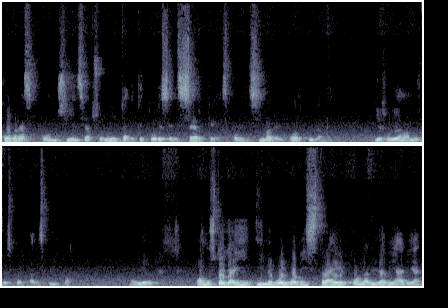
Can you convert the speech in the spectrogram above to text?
cobras conciencia absoluta de que tú eres el ser que es por encima del cuerpo y la mente. Y eso lo llamamos despertar espiritual. ¿Me vieron? Cuando estoy ahí y me vuelvo a distraer con la vida diaria,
